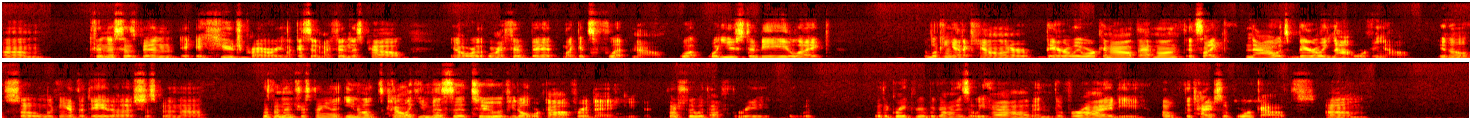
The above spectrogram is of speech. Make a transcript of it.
um, fitness has been a, a, huge priority. Like I said, MyFitnessPal, you know, or, or my Fitbit, like it's flipped now. What, what used to be like looking at a calendar barely working out that month it's like now it's barely not working out you know so looking at the data it's just been uh it's been interesting and you know it's kind of like you miss it too if you don't work out for a day especially with f3 with with a great group of guys that we have and the variety of the types of workouts um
